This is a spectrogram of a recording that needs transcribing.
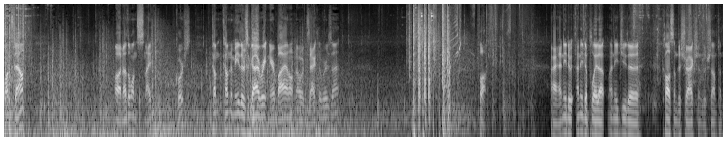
One's down. Oh, another one's sniping. Of course. Come, come to me. There's a guy right nearby. I don't know exactly where he's at. Fuck. All right, I need to, I need to plate up. I need you to call some distractions or something.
